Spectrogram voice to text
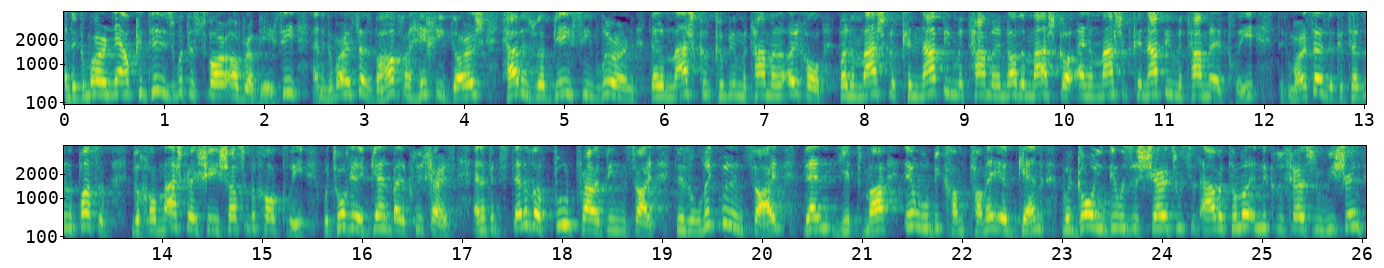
And the Gemara now continues with the svar of Rabbi Yasi, and the Gemara says, "V'hacha hechi darish." How does Rabbi Yasi learn that a mashka could be matama and oichel, but a mashka cannot be matama another mashka, and a mashka cannot be matama a kli? The Gemara says it says in the pasuk, "V'chol mashka sheishas b'chol kli." We're talking again by the kli and if instead of a food product being inside, there's a liquid inside, then yitma, it will become tame. Again, we're going. There was a sheretz which is an in the kli cheres rishon,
